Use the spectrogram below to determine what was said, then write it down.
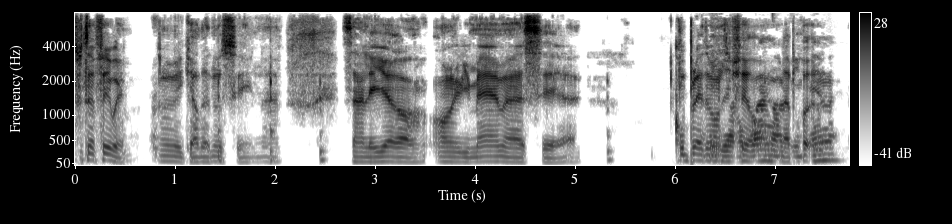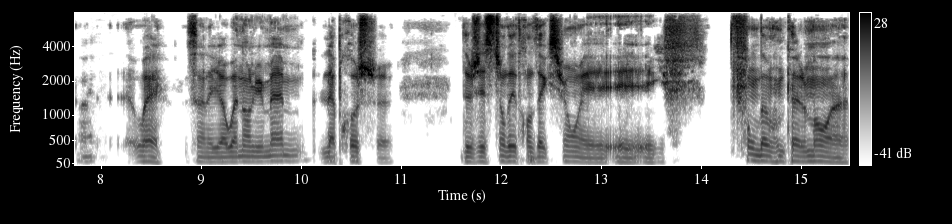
Tout à fait, oui. Oui, Cardano, c'est une, c'est un layer en, lui-même. C'est complètement différent. ouais, ouais c'est un layer one en lui-même. L'approche de gestion des transactions est, fondamentalement euh,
